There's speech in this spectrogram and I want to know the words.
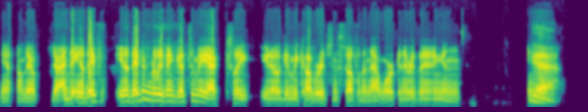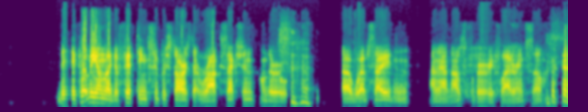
you know, they're they're and they, you know they've you know they've been really been good to me actually. You know, giving me coverage and stuff on the network and everything, and know, Yeah. they they put me on like the 15 superstars that rock section on their uh, website, and I mean, that was very flattering. So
